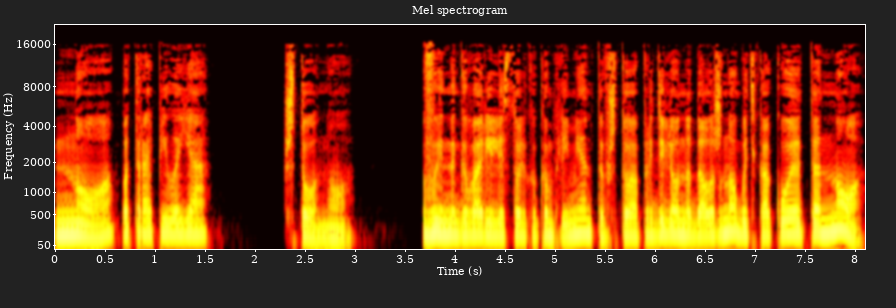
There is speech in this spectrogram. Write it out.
«Но», — поторопила я. «Что «но»?» Вы наговорили столько комплиментов, что определенно должно быть какое-то «но».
